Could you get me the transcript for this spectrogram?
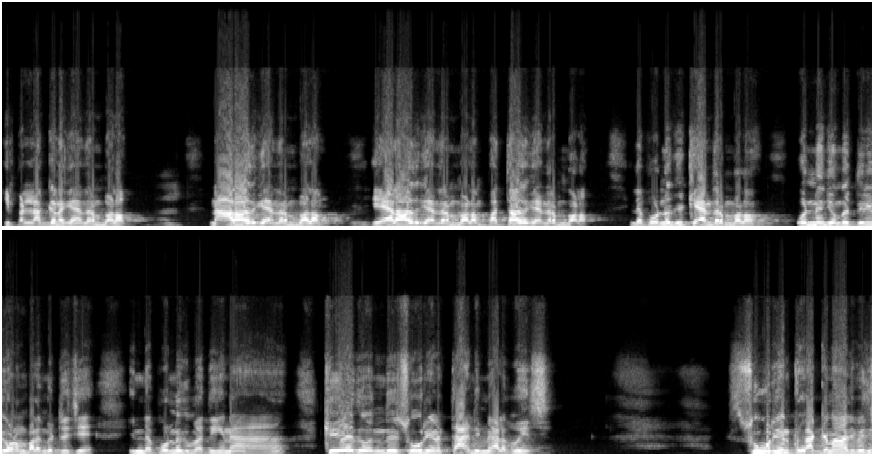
இப்போ லக்ன கேந்திரம் பலம். நாலாவது கேந்திரம் பலம். ஏழாவது கேந்திரம் பலம். பத்தாவது கேந்திரம் பலம். இந்த பொண்ணுக்கு கேந்திரம் பலம். ஒன்னஞ்சு ஒன்பது திரிகோணம் பலம் பெற்றுச்சு. இந்த பொண்ணுக்கு பார்த்தீங்கன்னா கேது வந்து சூரியனை தாண்டி மேலே போயிடுச்சு சூரியன் லக்னாதிபதி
